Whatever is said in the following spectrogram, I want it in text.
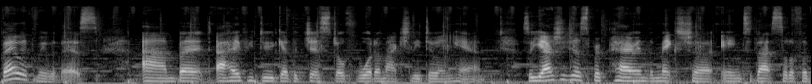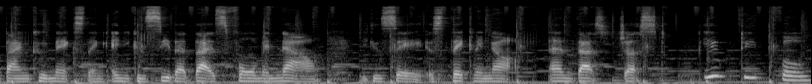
bear with me with this. Um, but I hope you do get the gist of what I'm actually doing here. So you're actually just preparing the mixture into that sort of a banku mix thing, and you can see that that is forming now. You can see it's thickening up, and that's just beautiful.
